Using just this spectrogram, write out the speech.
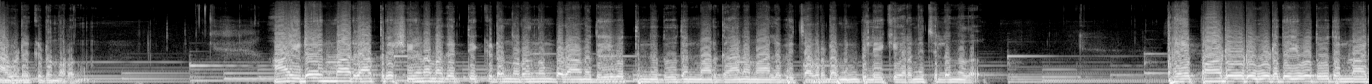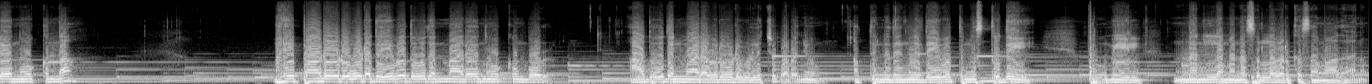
അവിടെ കിടന്നുറങ്ങും. ഇടയന്മാർ രാത്രി ക്ഷീണമകറ്റി കിടന്നുറങ്ങുമ്പോഴാണ് ദൈവത്തിന്റെ ദൂതന്മാർ ഗാനമാലപിച്ച് അവരുടെ മുൻപിലേക്ക് ഇറങ്ങി ചെല്ലുന്നത് ഭയപ്പാടോടുകൂടെ ദൈവദൂതന്മാരെ നോക്കുന്ന ഭയപ്പാടോടുകൂടെ ദൈവദൂതന്മാരെ നോക്കുമ്പോൾ ആ ദൂതന്മാർ അവരോട് വിളിച്ചു പറഞ്ഞു അത്യുന്നതങ്ങളിൽ ദൈവത്തിന് സ്തുതി ഭൂമിയിൽ നല്ല മനസ്സുള്ളവർക്ക് സമാധാനം.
